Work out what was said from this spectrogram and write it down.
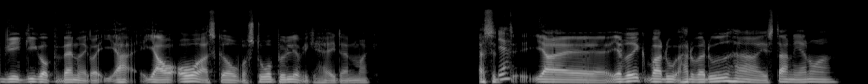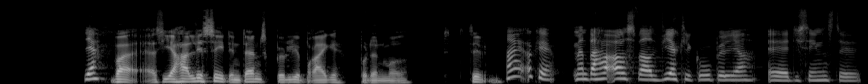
vi gik op i vandet, og jeg, jeg var overrasket over, hvor store bølger vi kan have i Danmark. Altså, ja. jeg, jeg ved ikke, var du, har du været ude her i starten af januar? Ja. Var, altså, jeg har aldrig set en dansk bølge brække på den måde. Det... Nej, okay. Men der har også været virkelig gode bølger øh, de seneste,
